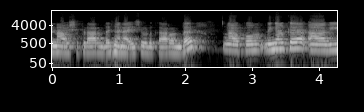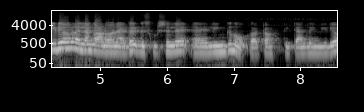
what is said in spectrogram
എണ്ണ ആവശ്യപ്പെടാറുണ്ട് ഞാൻ അയച്ചു കൊടുക്കാറുണ്ട്. അപ്പം നിങ്ങൾക്ക് വീഡിയോകളെല്ലാം കാണുവാനായിട്ട് ഡിസ്ക്രിപ്ഷനിൽ ലിങ്ക് നോക്കുക കേട്ടോ. ടിറ്റാങ്ക്ലിംഗ് വീഡിയോ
